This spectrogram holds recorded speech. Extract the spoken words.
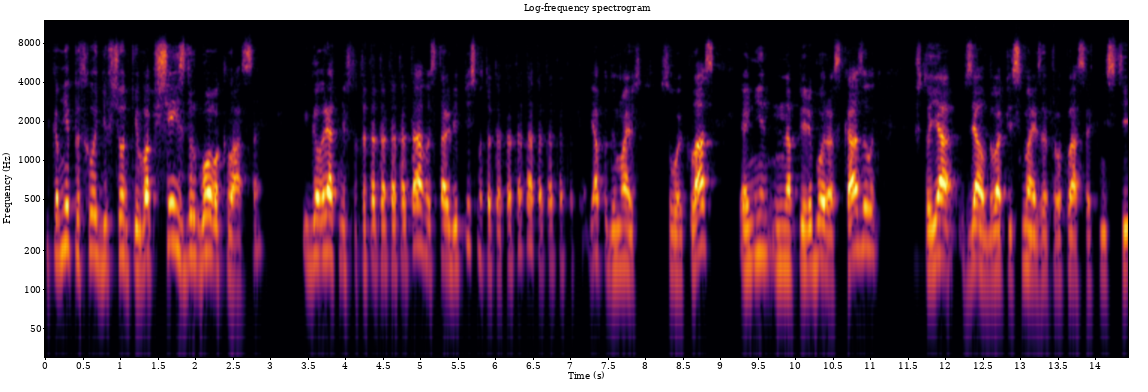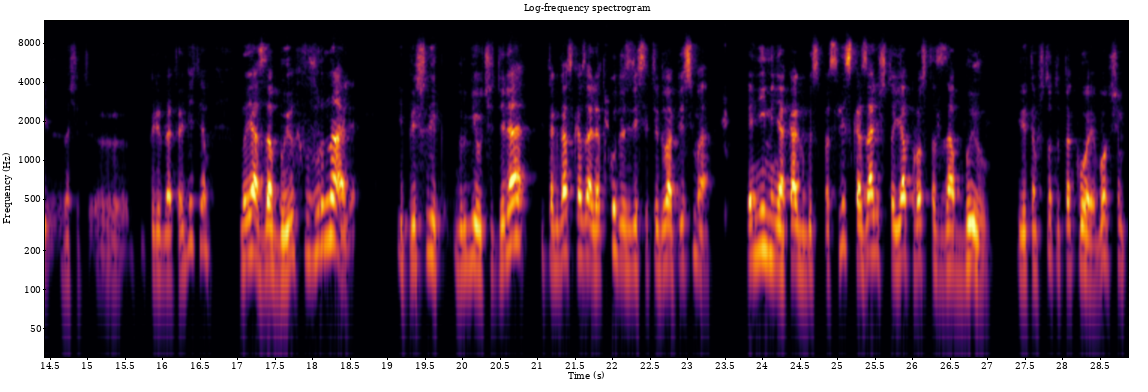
и ко мне приходят девчонки вообще из другого класса, и говорят мне, что та-та-та-та-та-та, вы ставили письма, та-та-та-та-та-та-та-та. Я поднимаюсь в свой класс, и они на перебой рассказывают, что я взял два письма из этого класса отнести, значит, э, передать родителям, но я забыл их в журнале. И пришли другие учителя, и тогда сказали, откуда здесь эти два письма. И они меня как бы спасли, сказали, что я просто забыл, или там что-то такое. В общем,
